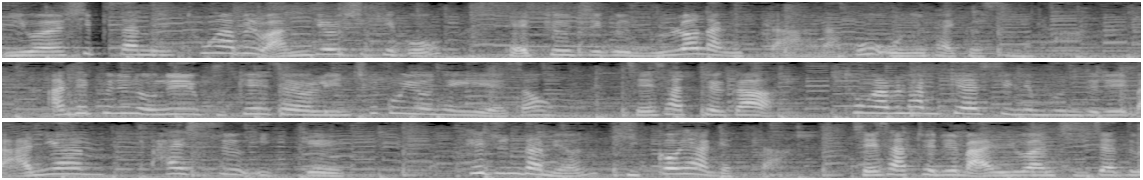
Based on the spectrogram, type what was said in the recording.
2월 13일 통합을 완결시키고 대표직을 물러나겠다라고 오늘 밝혔습니다. 안 대표는 오늘 국회에서 열린 최고위원회의에서 제 사퇴가 통합을 함께 할 수 있는 분들을 많이 할 수 있게 해준다면 기꺼이 하겠다. 제 사퇴를 만류한 지지자들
